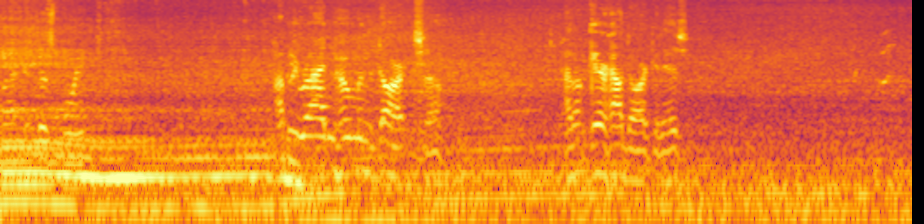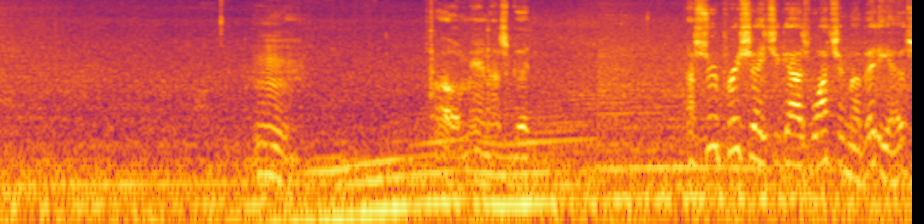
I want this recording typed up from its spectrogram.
but at this point, I'll be riding home in the dark, so I don't care how dark it is. Mmm. Oh man, that's good. I sure appreciate you guys watching my videos.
